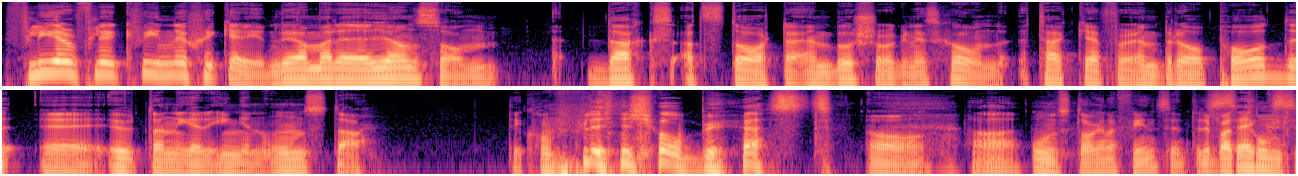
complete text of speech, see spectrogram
Fler och fler kvinnor skickar in. Vi har Maria Jönsson. Dags att starta en börsorganisation. Tackar för en bra podd. Eh, utan er ingen onsdag. Det kommer bli en jobbig höst. Ja, Ja. onsdagarna finns inte. Det är bara sex tomt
